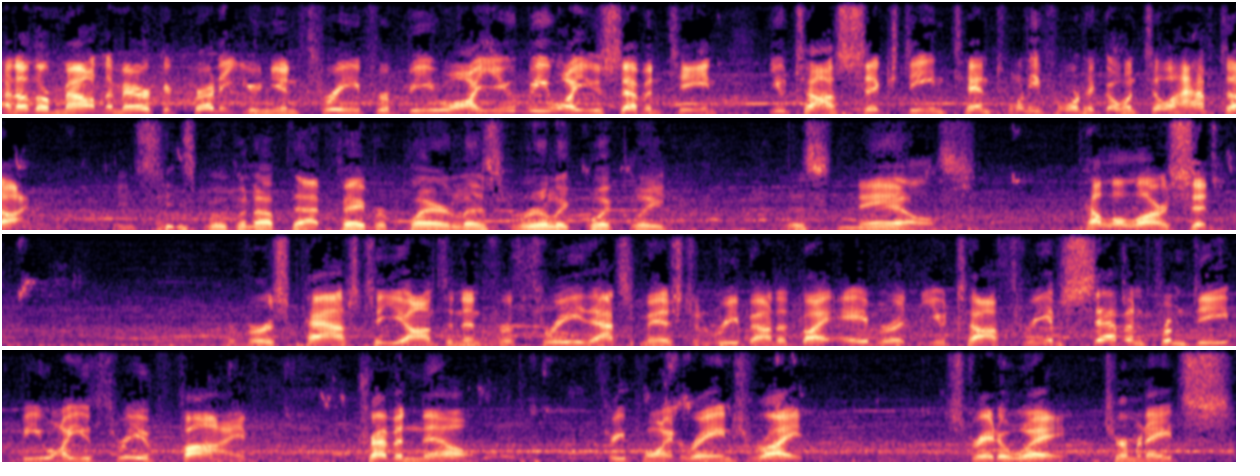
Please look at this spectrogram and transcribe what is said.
Another Mountain America Credit Union three for BYU. BYU 17, Utah 16, 10 24 to go until halftime. He's, he's moving up that favorite player list really quickly. This nails. Pelle Larsson Reverse pass to Jantunen for three. That's missed and rebounded by Averette. Utah, three of seven from deep. BYU, three of five. Trevin Knell, three point range right. Straight away. Terminates.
